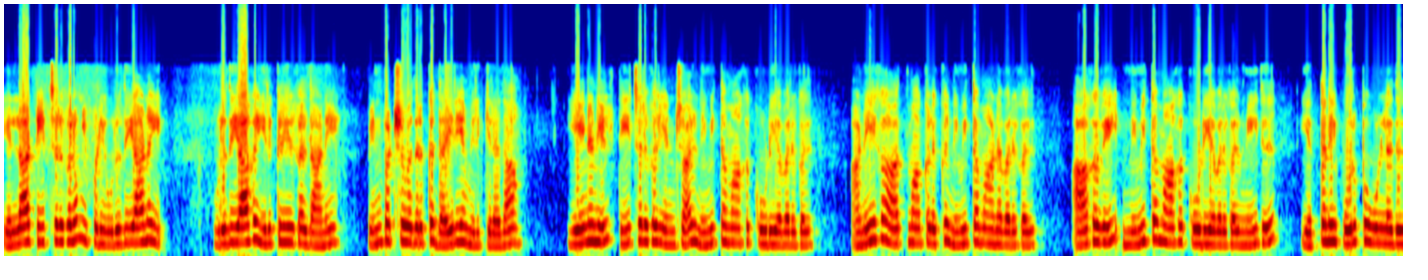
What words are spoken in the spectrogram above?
எல்லா டீச்சர்களும் இப்படி உறுதியான உறுதியாக இருக்கிறீர்கள் தானே பின்பற்றுவதற்கு தைரியம் இருக்கிறதா? ஏனெனில் டீச்சர்கள் என்றால் நிமித்தமாக கூடியவர்கள் அநேக ஆத்மாக்களுக்கு நிமித்தமானவர்கள். ஆகவே நிமித்தமாக கூடியவர்கள் மீது எத்தனை பொறுப்பு உள்ளது?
